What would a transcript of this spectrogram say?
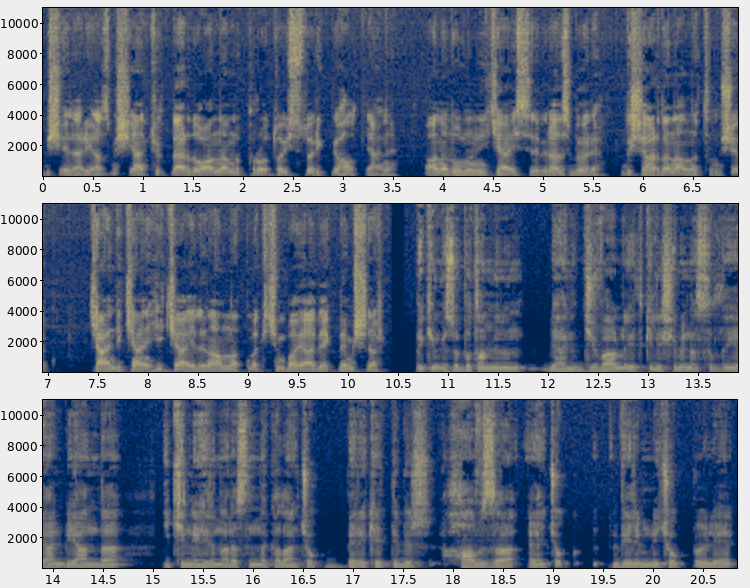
bir şeyler yazmış. Yani Türkler de o anlamda protohistorik bir halk yani. Anadolu'nun hikayesi de biraz böyle. Dışarıdan anlatılmış hep. Kendi kendi hikayelerini anlatmak için bayağı beklemişler. Peki Mezopotamya'nın yani civarla etkileşimi nasıldı? Yani bir anda iki nehrin arasında kalan çok bereketli bir havza, e, çok verimli, çok böyle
